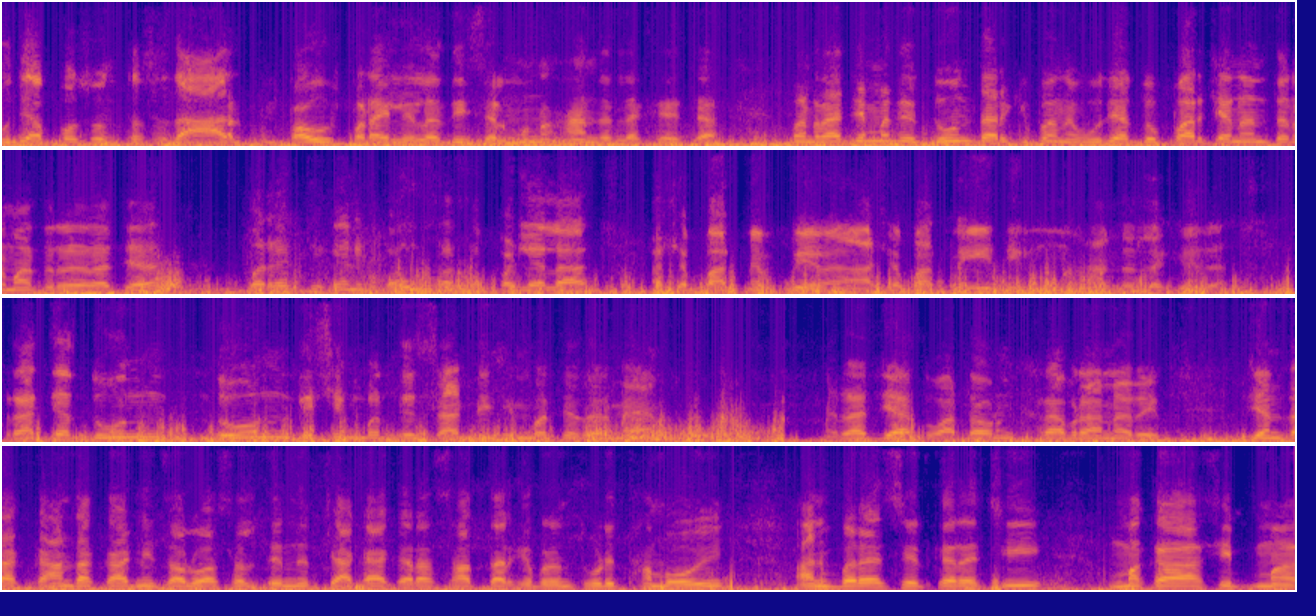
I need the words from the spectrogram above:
उद्यापासून तसंच आज पाऊस पडायलेला दिसेल म्हणून हा अंदाज लक्षात यायचा पण राज्यामध्ये दोन तारखेपर्यंत उद्या दुपारच्या नंतर मात्र राज्यात बऱ्याच ठिकाणी पाऊस असा पडलेला अशा बातम्या पे- अशा बातम्या येतील म्हणून हा अंदाज लक्षात येतात राज्यात दोन दोन डिसेंबर ते सात डिसेंबरच्या दरम्यान राज्यात वातावरण खराब राहणार आहे. जनता कांदा काढणी चालू असेल त्यांनी त्या काय करा सात तारखेपर्यंत थोडी थांबावी. आणि बऱ्याच शेतकऱ्याची मका अशी म-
